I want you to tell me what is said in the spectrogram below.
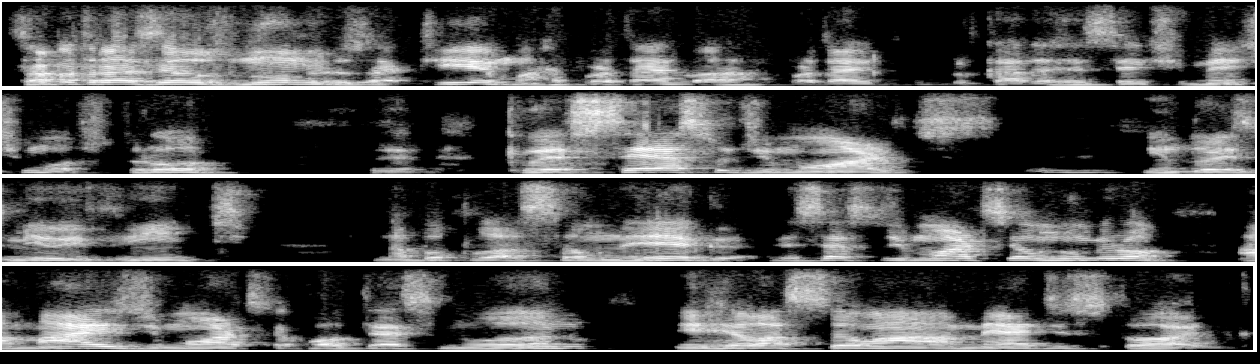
Só para trazer os números aqui, uma reportagem, a reportagem publicada recentemente mostrou que o excesso de mortes em 2020 na população negra, excesso de mortes é o número a mais de mortes que acontece no ano em relação à média histórica.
